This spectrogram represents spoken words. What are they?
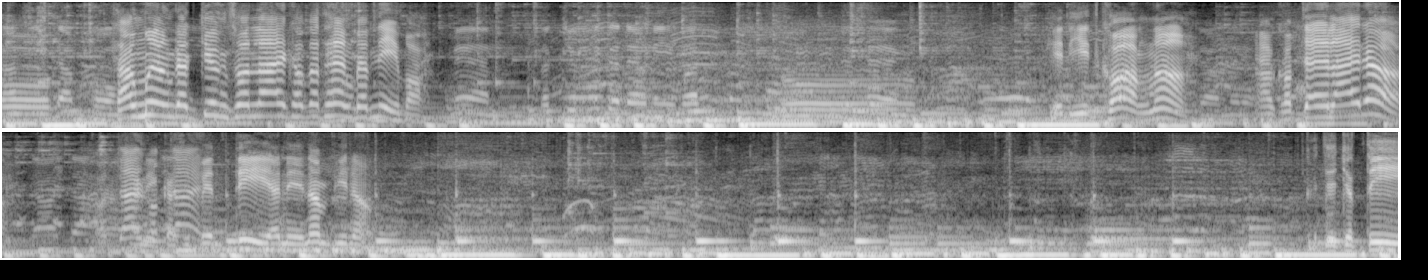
อ๋ตาอมหินตามโครงทางเมืองดักจึงส่วนหลายเขาก็แท่งแบบนี้บ่แม่นแล้วจึงมันจะแนวนี้มันโอ้แทงเฮ็ดหิดคล้องเนาะเจ้าแม่นอ่าขอบใจหลายเด้อเจ้าเจ้าอันนี้ก็สิเป็นตี้อันนี้น้ำพี่น้องก็จะจะตี้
